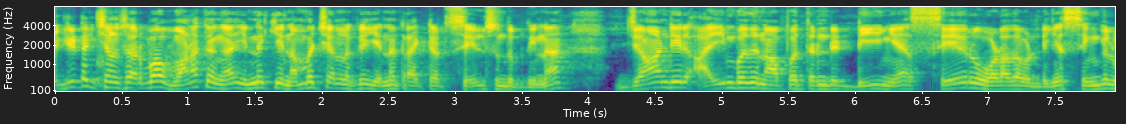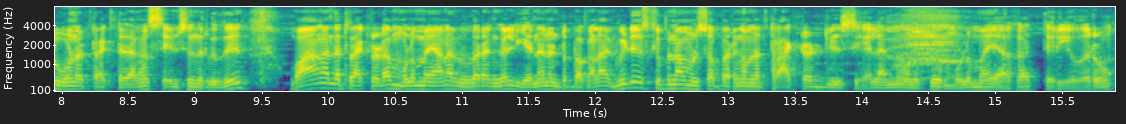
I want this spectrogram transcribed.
அக்ரிடெக் சேனல் சார்பாக வணக்கங்க. இன்றைக்கி நம்ம சேனலுக்கு என்ன டிராக்டர் சேல்ஸ் வந்து பார்த்திங்கன்னா ஜாண்டீர் ஐம்பது நாற்பத்தி ரெண்டு டிங்க சேரு ஓடாத வண்டிங்க சிங்கிள் ஓனர் டிராக்டர் தாங்க சேல்ஸ் வந்துருக்குது வாங்க அந்த டிராக்டரோட முழுமையான விவரங்கள் என்னென்னு பார்க்கலாம். வீடியோ ஸ்கிப்னா முழுசாக பாருங்கள் அந்த டிராக்டர் டீல்ஸ் எல்லாமே உங்களுக்கு முழுமையாக தெரிய வரும்.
